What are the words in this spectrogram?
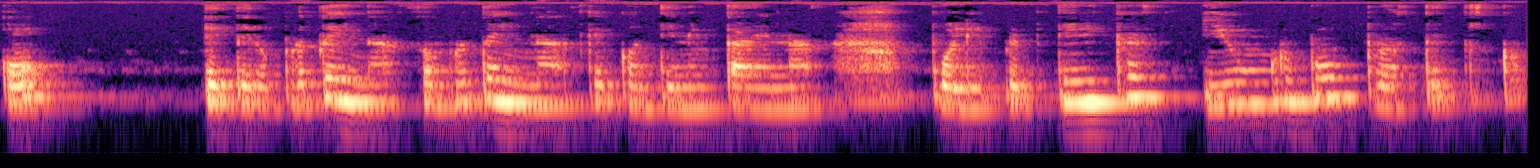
o heteroproteínas son proteínas que contienen cadenas polipeptídicas y un grupo prostético.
